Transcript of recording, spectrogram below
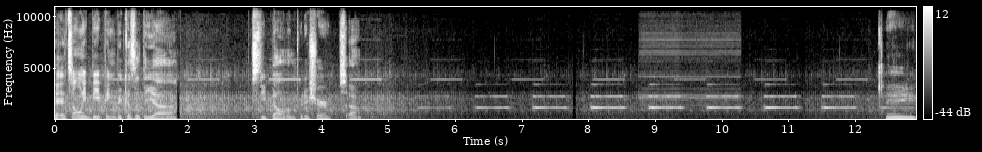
Okay, it's only beeping because of the uh, seatbelt, I'm pretty sure, so. Okay.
